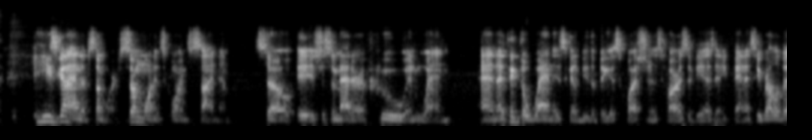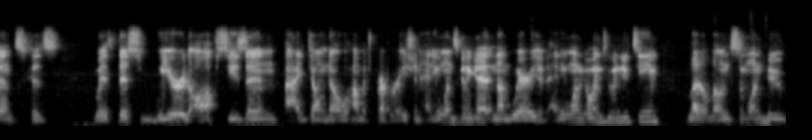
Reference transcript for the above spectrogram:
he's going to end up somewhere. Someone is going to sign him. So it's just a matter of who and when. And I think the when is going to be the biggest question as far as if he has any fantasy relevance. Because with this weird off season, I don't know how much preparation anyone's going to get. And I'm wary of anyone going to a new team let alone someone who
